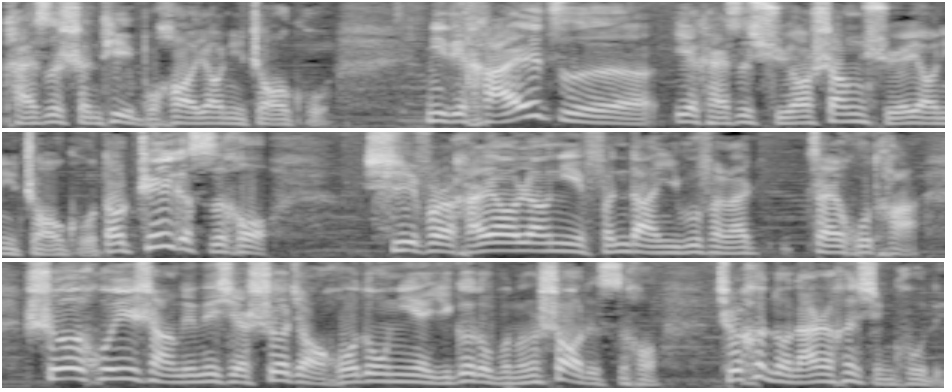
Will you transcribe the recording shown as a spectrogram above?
开始身体不好要你照顾，你的孩子也开始需要上学要你照顾。到这个时候。媳妇儿还要让你分担一部分来在乎她，社会上的那些社交活动你也一个都不能少的时候，其实很多男人很辛苦的。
